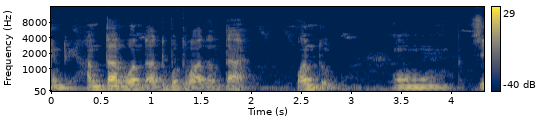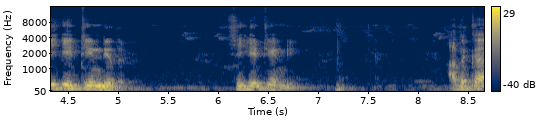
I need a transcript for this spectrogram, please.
ಏನು ರೀ ಅಂಥದ್ದು ಒಂದು ಅದ್ಭುತವಾದಂಥ ಒಂದು ಸಿಹಿ ತಿಂಡಿ ಅದು. ಸಿಹಿ ತಿಂಡಿ. ಅದಕ್ಕೆ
